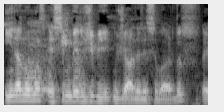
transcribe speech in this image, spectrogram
İnanılmaz esim verici bir mücadelesi vardır. Ee,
